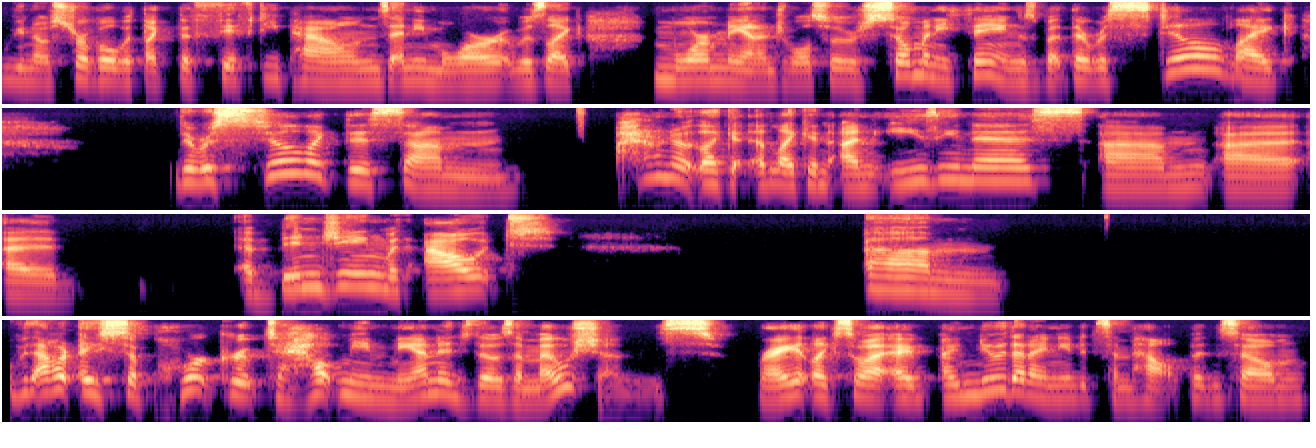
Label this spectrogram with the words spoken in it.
you know struggle with like the 50 pounds anymore. It was like more manageable. So there's so many things but there was still like there was still like this um i don't know like like an uneasiness um uh, a a binging without um without a support group to help me manage those emotions right? Like so i i knew that i needed some help. And so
